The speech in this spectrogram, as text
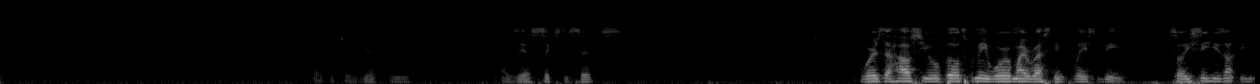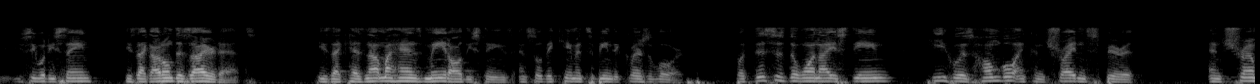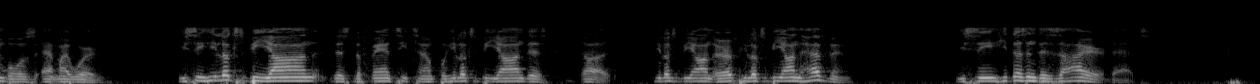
If I could just get there. Isaiah 66. Where's the house you will build for me? Where will my resting place be? So you see, he's you see what he's saying. He's like, I don't desire that. He's like, has not my hands made all these things? And so they came into being, declares the Lord. But this is the one I esteem, he who is humble and contrite in spirit, and trembles at my word. You see, he looks beyond this the fancy temple. He looks beyond this. Uh, he looks beyond earth. He looks beyond heaven. You see, he doesn't desire that.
